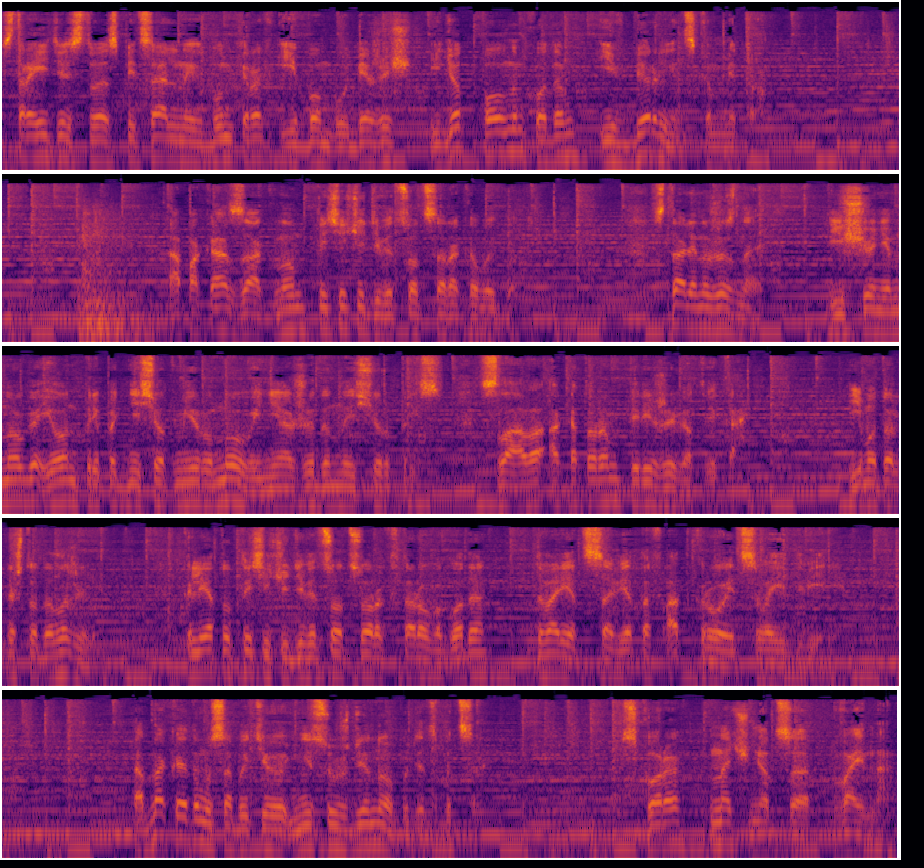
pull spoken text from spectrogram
Строительство специальных бункеров и бомбоубежищ идет полным ходом и в берлинском метро. А пока за окном 1940 год. Сталин уже знает. Еще немного, и он преподнесет миру новый неожиданный сюрприз, слава о котором переживет века. Ему только что доложили. К лету 1942 года Дворец Советов откроет свои двери. Однако этому событию не суждено будет сбыться. Скоро начнется война.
